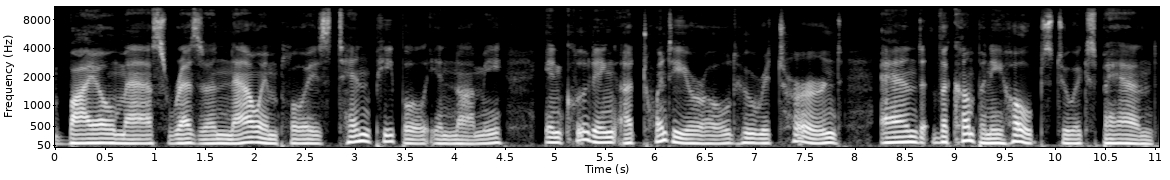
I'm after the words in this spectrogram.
Biomass resin now employs 10 people in Namie, including a 20 year old who returned, and the company hopes to expand.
